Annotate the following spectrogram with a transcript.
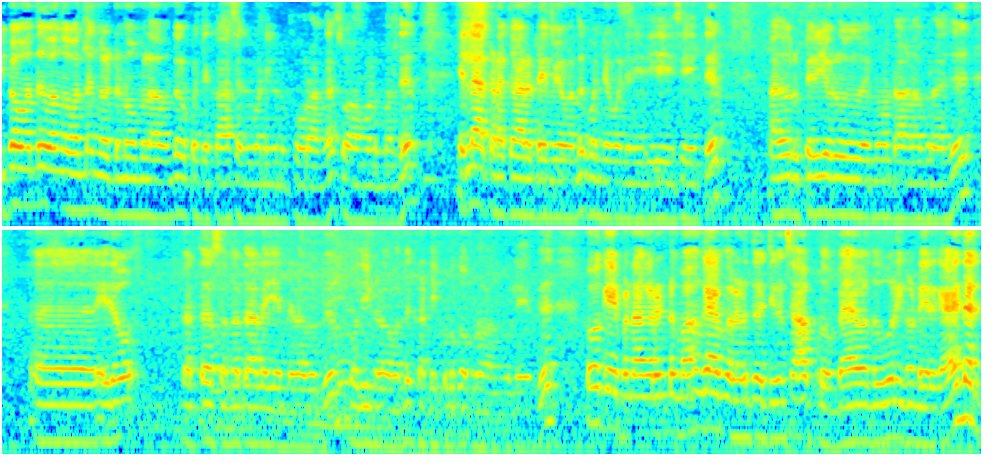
இப்போ வந்து அவங்க வந்து எங்கள்கிட்ட நோமலாக வந்து கொஞ்சம் காசுக்கு பண்ணிக்கிட்டு போகிறாங்க ஸோ அவங்களுக்கு வந்து எல்லா கடைக்காரர்கிட்டையுமே வந்து கொஞ்சம் கொஞ்சம் நிதியை சேர்த்து அது ஒரு பெரிய ஒரு அமௌண்ட் ஆன பிறகு ஏதோ ரத்த சங்கத்தால் என்ற அளவுக்கு பொதிகளை வந்து கட்டி கொடுக்க போகிறாங்க உங்களுக்கு ஓகே இப்போ நாங்கள் ரெண்டு மாங்காய் எடுத்து வச்சுக்கோங்க சாப்பிடுவோம். பே வந்து ஊறிக்கொண்டே இருக்கேன் ஐந்தன்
